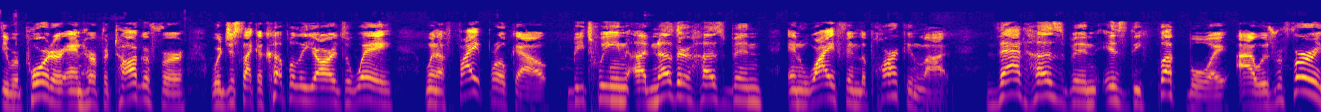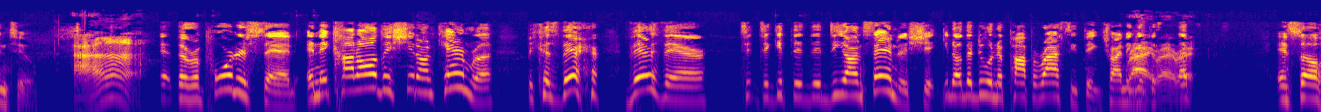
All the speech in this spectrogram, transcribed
the reporter and her photographer were just like a couple of yards away when a fight broke out between another husband and wife in the parking lot. That husband is the fuck boy I was referring to. Ah. The reporter said, and they caught all this shit on camera because they're they're there to, to get the, the Deion Sanders shit. You know, they're doing the paparazzi thing, trying to Right, get the right, right. And so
